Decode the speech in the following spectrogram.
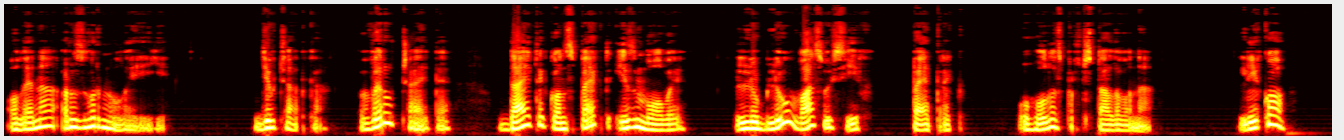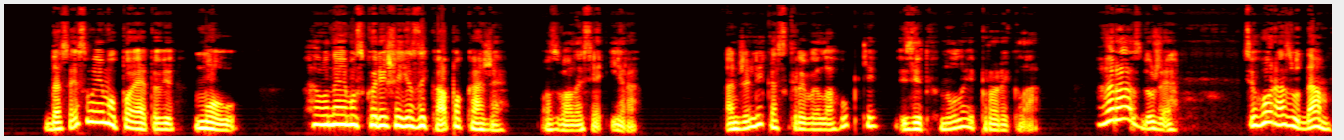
Олена розгорнула її. Дівчатка, виручайте, дайте конспект із мови. Люблю вас усіх, Петрик, уголос прочитала вона. Ліко, даси своєму поетові мову, а вона йому скоріше язика покаже, озвалася Іра. Анжеліка скривила губки, зітхнула і прорекла. Гаразд уже, цього разу дам.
